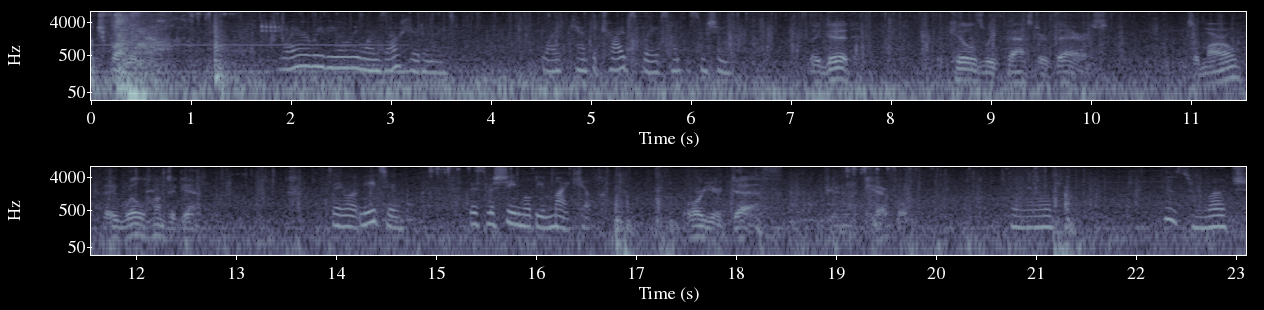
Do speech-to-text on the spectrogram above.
much farther now. Why are we the only ones out here tonight? Why can't the tribe's braves hunt this machine? They did. The kills we passed are theirs. Tomorrow, they will hunt again. They won't need to. This machine will be my kill. Or your death, if you're not careful. God. This too much.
